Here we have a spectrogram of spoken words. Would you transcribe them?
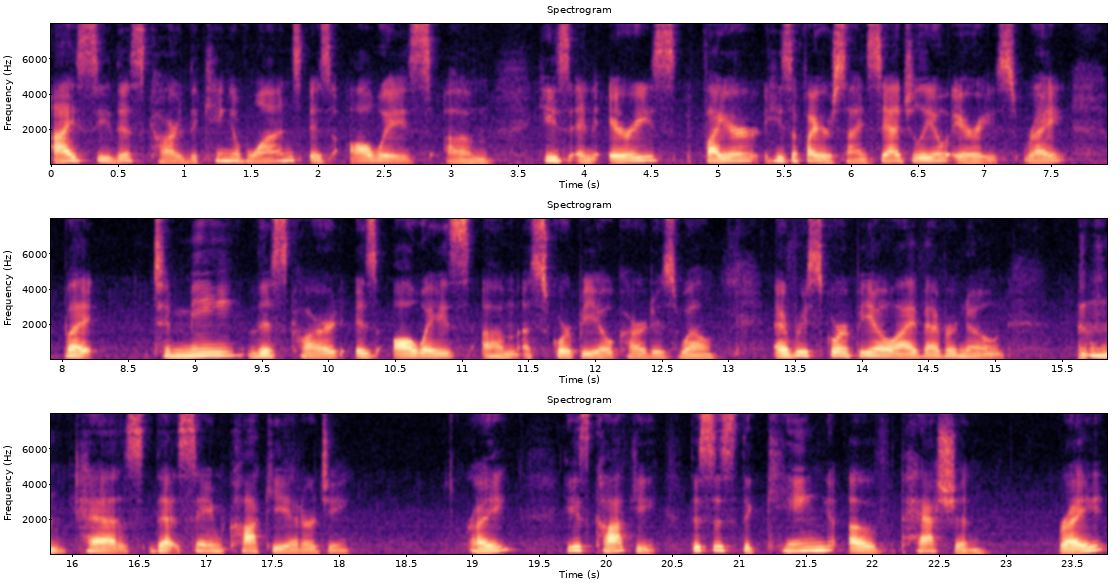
I see this card, the King of Wands, is always um, He's an Aries fire. He's a fire sign, Sag, Leo, Aries, right? But to me, this card is always um, a Scorpio card as well. Every Scorpio I've ever known has that same cocky energy, right? He's cocky. This is the king of passion, right?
